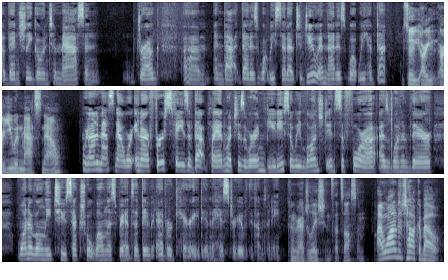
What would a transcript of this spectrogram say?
eventually go into mass and drug. Um, and that that is what we set out to do, and that is what we have done. So are you are you in mass now? We're not in mass now. We're in our first phase of that plan, which is we're in beauty. So we launched in Sephora as one of their one of only two sexual wellness brands that they've ever carried in the history of the company. Congratulations. That's awesome. I wanted to talk about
